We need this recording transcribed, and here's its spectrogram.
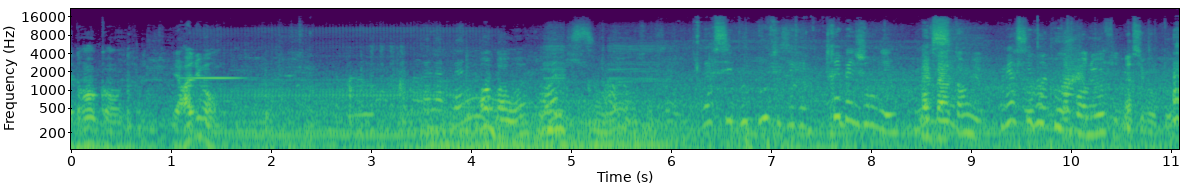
et de rencontre. Il y aura du monde. Oh bah ouais. Merci beaucoup, c'était une très belle journée. Eh ben, merci. tant mieux. Merci beaucoup. Pour nous aussi. Merci beaucoup. Au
